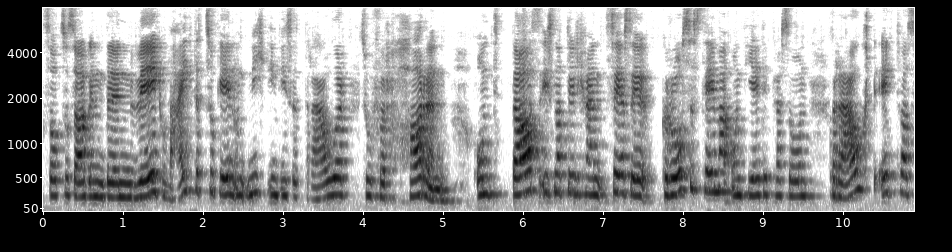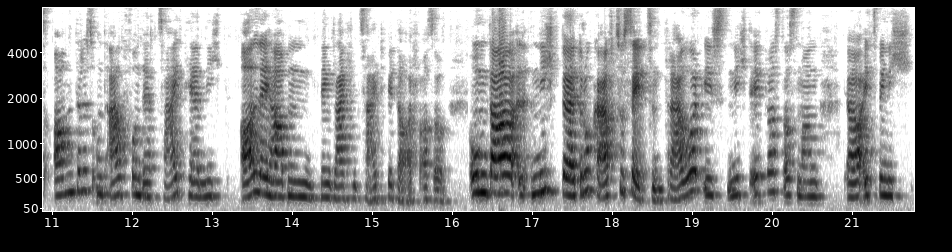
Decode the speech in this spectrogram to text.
sozusagen den Weg weiterzugehen und nicht in dieser Trauer zu verharren. Und das ist natürlich ein sehr, sehr großes Thema und jede Person braucht etwas anderes und auch von der Zeit her nicht alle haben den gleichen Zeitbedarf. Also um da nicht äh, Druck aufzusetzen. Trauer ist nicht etwas, dass man, ja, jetzt bin ich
